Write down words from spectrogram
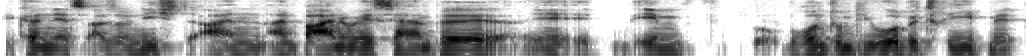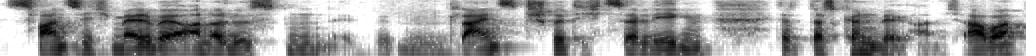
Wir können jetzt also nicht ein, ein Binary-Sample äh, eben rund um die Uhr Betrieb mit 20 Malware-Analysten mhm. kleinstschrittig zerlegen. Das, das, können wir gar nicht. Aber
